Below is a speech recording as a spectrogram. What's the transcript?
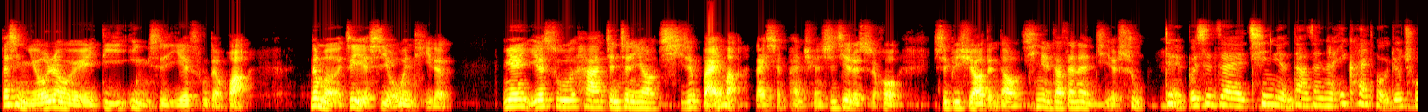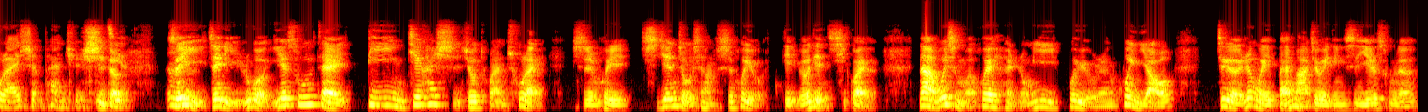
但是你又认为第一印是耶稣的话，那么这也是有问题的，因为耶稣他真正要骑着白马来审判全世界的时候，是必须要等到七年大灾难结束。对，不是在七年大灾难一开头就出来审判全世界。是的，所以这里如果耶稣在第一印揭开始就突然出来，是会时间轴上是会有点有点奇怪的。那为什么会很容易会有人混淆这个认为白马就一定是耶稣呢？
